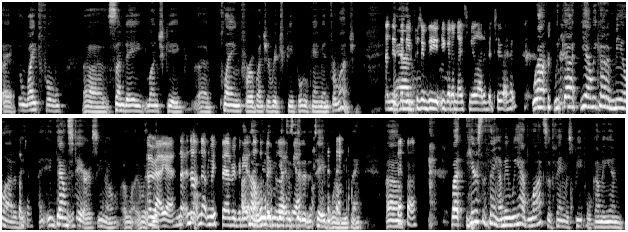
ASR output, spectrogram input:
a delightful uh, Sunday lunch gig uh, playing for a bunch of rich people who came in for lunch. And, and then you presumably you got a nice meal out of it too. I hope. Well, we got yeah, we got a meal out of Sometimes. it uh, downstairs. You know. With, oh right, yeah, no, not not with everybody. Uh, no, we didn't get to yeah. sit at a table or anything. Um, but here's the thing. I mean, we had lots of famous people coming in,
